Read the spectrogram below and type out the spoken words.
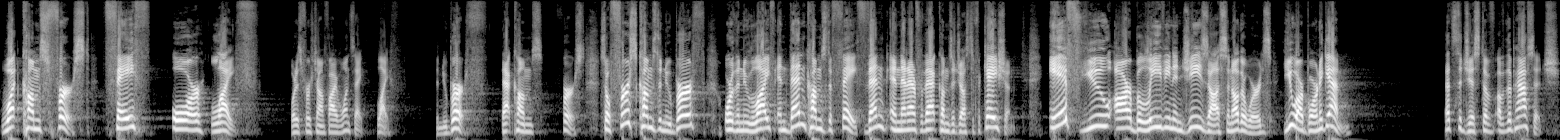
What comes first, faith or life? What does 1 John 5 1 say? Life, the new birth. That comes first. So first comes the new birth or the new life, and then comes the faith. Then and then after that comes the justification. If you are believing in Jesus, in other words, you are born again. That's the gist of, of the passage.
